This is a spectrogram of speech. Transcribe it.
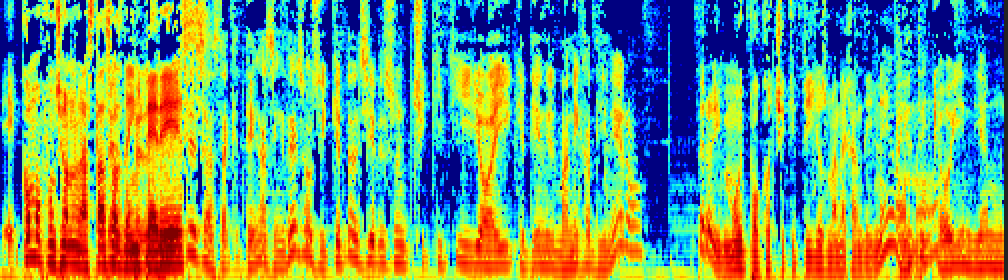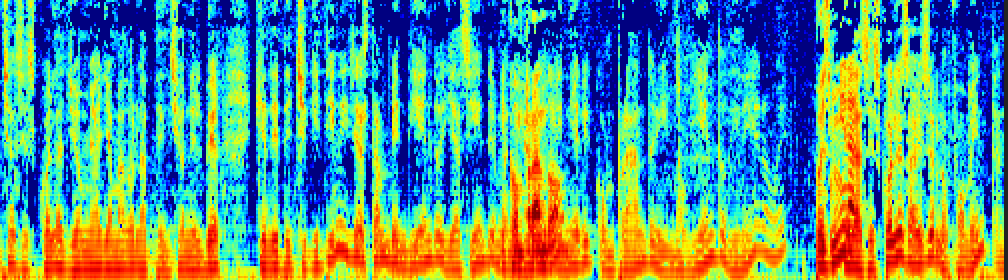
eh, cómo funcionan las tasas de Pero tú interés. dices hasta que tengas ingresos. ¿Y qué tal si eres un chiquitillo ahí que tienes, maneja dinero? Pero y muy pocos chiquitillos manejan dinero, Fíjate ¿no? que hoy en día en muchas escuelas yo me ha llamado la atención el ver que desde chiquitines ya están vendiendo y haciendo y, manejando comprando? dinero y comprando y moviendo dinero. ¿eh? Pues Y mira, las escuelas a veces lo fomentan.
